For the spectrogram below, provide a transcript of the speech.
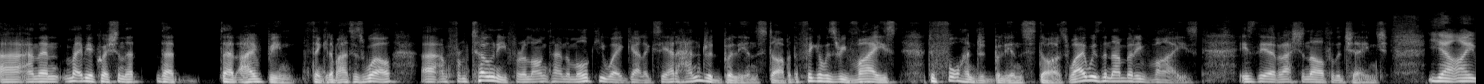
Uh, and then maybe a question that, that that I've been thinking about as well. Uh, I'm from Tony. For a long time, the Milky Way galaxy had 100 billion stars, but the figure was revised to 400 billion stars. Why was the number revised? Is there a rationale for the change? Yeah, I,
